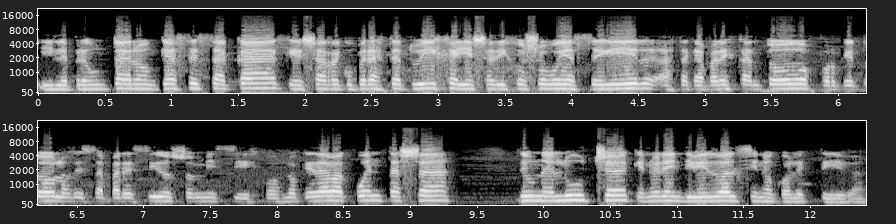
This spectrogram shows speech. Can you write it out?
y le preguntaron, ¿qué haces acá? Que ya recuperaste a tu hija y ella dijo, yo voy a seguir hasta que aparezcan todos porque todos los desaparecidos son mis hijos. Lo que daba cuenta ya de una lucha que no era individual sino colectiva.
